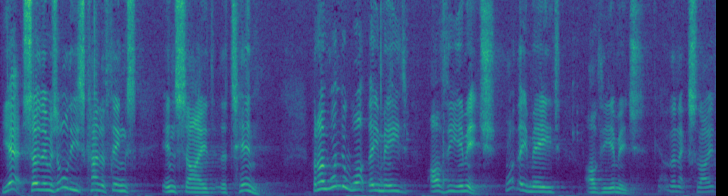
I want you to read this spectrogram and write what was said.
yeah, so there was all these kind of things inside the tin. But I wonder what they made of the image. What they made of the image. The next slide?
